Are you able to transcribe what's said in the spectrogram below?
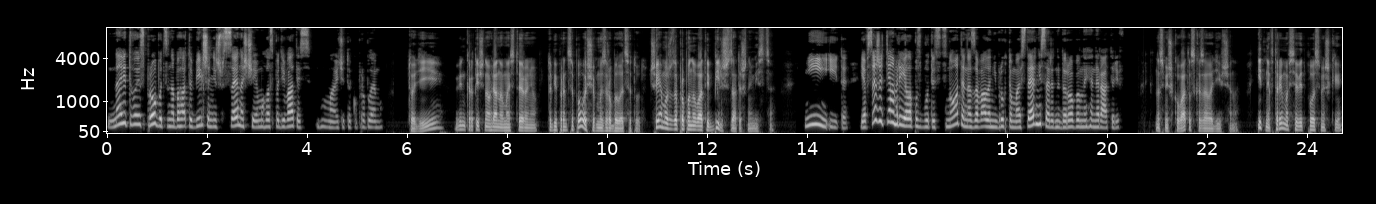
Навіть твої спроби це набагато більше, ніж все, на що я могла сподіватись, маючи таку проблему. Тоді він критично оглянув майстерню. Тобі принципово, щоб ми зробили це тут? Чи я можу запропонувати більш затишне місце? Ні, Іте. Я все життя мріяла позбутись цноти на завалені брухтом майстерні серед недороблених генераторів. насмішкувато сказала дівчина. Іт не втримався від посмішки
